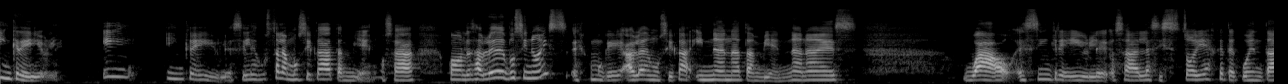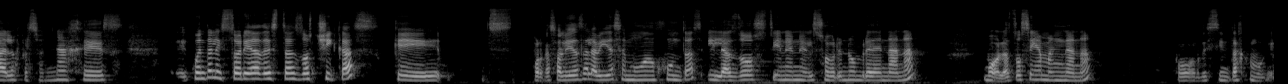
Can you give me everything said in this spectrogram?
increíble. Y increíble. Si les gusta la música también. O sea, cuando les hablé de Busy Noise, es como que habla de música y Nana también. Nana es wow, es increíble. O sea, las historias que te cuenta, los personajes. Eh, cuenta la historia de estas dos chicas que por casualidad de la vida se mudan juntas y las dos tienen el sobrenombre de Nana. Bueno, las dos se llaman Nana. Por distintas como que...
